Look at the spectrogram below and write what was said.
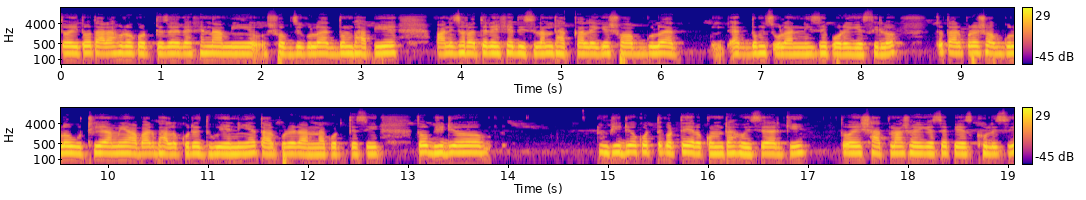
তো এই তো তাড়াহুড়ো করতে যাই, দেখেন আমি সবজিগুলো একদম ভাপিয়ে পানি ঝরাতে রেখে দিয়েছিলাম ধাক্কা লেগে সবগুলো এক, একদম চুলার নিচে পড়ে গেছিল। তো তারপরে সবগুলো উঠিয়ে আমি আবার ভালো করে ধুয়ে নিয়ে তারপরে রান্না করতেছি। তো ভিডিও ভিডিও করতে করতে এরকমটা হয়েছে আর কি। তো এই সাত মাস হয়ে গেছে পেজ খুলেছি।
